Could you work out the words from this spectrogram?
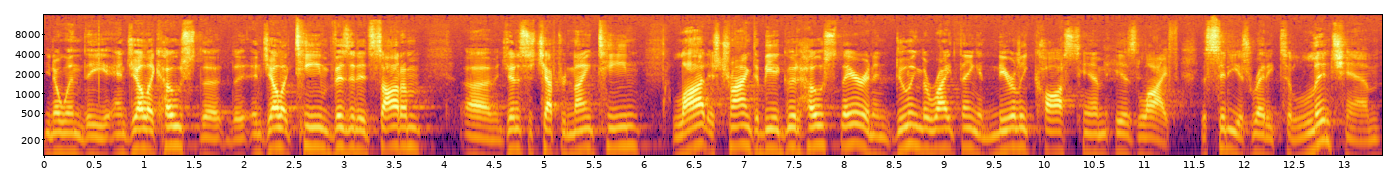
You know, when the angelic host, the, the angelic team visited Sodom uh, in Genesis chapter 19, Lot is trying to be a good host there, and in doing the right thing, it nearly cost him his life. The city is ready to lynch him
